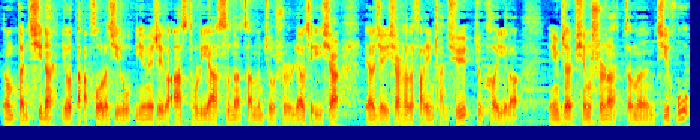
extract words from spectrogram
那么本期呢，又打破了记录，因为这个阿斯图里亚斯呢，咱们就是了解一下，了解一下它的法定产区就可以了。因为在平时呢，咱们几乎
